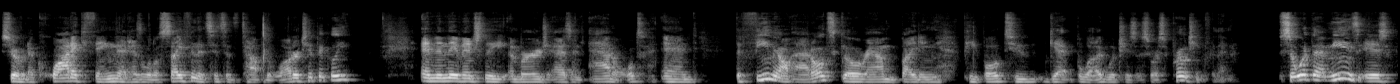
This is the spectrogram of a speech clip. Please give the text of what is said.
sort of an aquatic thing that has a little siphon that sits at the top of the water typically. And then they eventually emerge as an adult. And the female adults go around biting people to get blood, which is a source of protein for them. So, what that means is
